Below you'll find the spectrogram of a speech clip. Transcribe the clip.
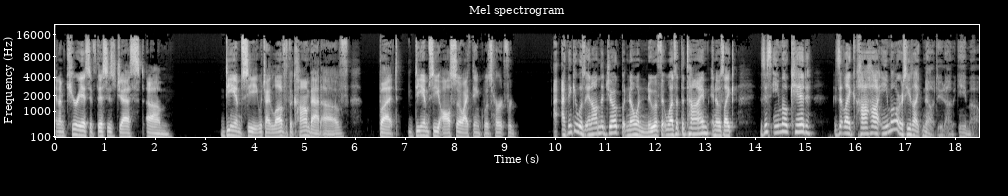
And I'm curious if this is just um, DMC, which I love the combat of, but DMC also, I think, was hurt for. I- think it was in on the joke, but no one knew if it was at the time. And it was like, is this emo kid? Is it like haha emo, or is he like, no, dude, I'm emo?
